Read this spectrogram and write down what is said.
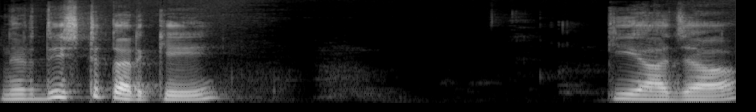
निर्दिष्ट करके किया जा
